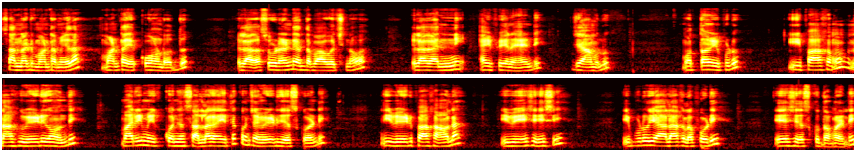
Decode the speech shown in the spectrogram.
సన్నటి మంట మీద మంట ఎక్కువ ఉండొద్దు. ఇలాగ చూడండి ఎంత బాగా వచ్చినావో. ఇలాగ అన్నీ అయిపోయినాయండి జాములు. మొత్తం ఇప్పుడు ఈ పాకము నాకు వేడిగా ఉంది. మరి మీకు కొంచెం చల్లగా అయితే కొంచెం వేడి చేసుకోండి. ఈ వేడి పాకంలా ఇవి వేసేసి ఇప్పుడు యాలకుల పొడి వేసేసుకుందామండి.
